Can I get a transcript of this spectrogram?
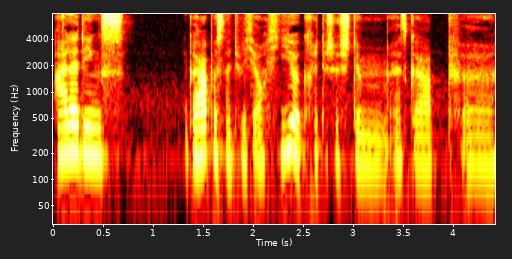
Allerdings gab es natürlich auch hier kritische Stimmen. Es gab äh,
